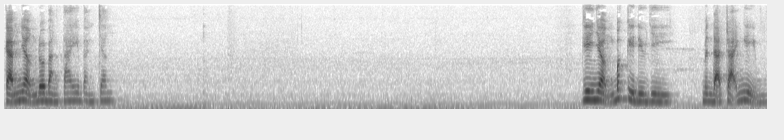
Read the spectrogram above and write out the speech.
Cảm nhận đôi bàn tay, bàn chân. Ghi nhận bất kỳ điều gì mình đã trải nghiệm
